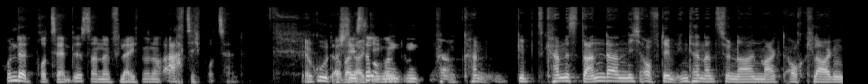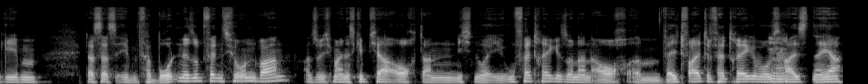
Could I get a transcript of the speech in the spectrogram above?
100 Prozent ist, sondern vielleicht nur noch 80 Prozent. Ja gut, Verstehst aber dagegen und, kann, kann, gibt, kann es dann dann nicht auf dem internationalen Markt auch Klagen geben, dass das eben verbotene Subventionen waren? Also ich meine, es gibt ja auch dann nicht nur EU-Verträge, sondern auch ähm, weltweite Verträge, wo mhm. es heißt, naja,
